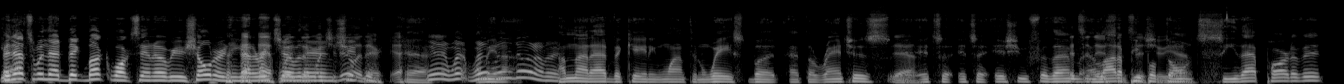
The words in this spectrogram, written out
Yeah. And that's when that big buck walks in over your shoulder, and you got to reach over there what and you shoot doing there? Yeah. yeah. Yeah, what, what, I mean, what are you doing over there? I'm not advocating wanton waste, but at the ranches, Yeah. it's a it's an issue for them. It's a lot of people issue, don't see that part of it.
